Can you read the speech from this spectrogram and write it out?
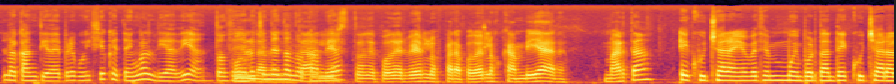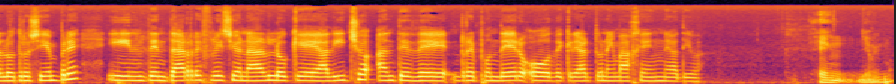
la cantidad de prejuicios que tengo el día a día. Entonces yo lo estoy intentando cambiar. esto de poder verlos para poderlos cambiar. Marta, escuchar, a mí me parece muy importante escuchar al otro siempre e intentar reflexionar lo que ha dicho antes de responder o de crearte una imagen negativa. En, yo mismo.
